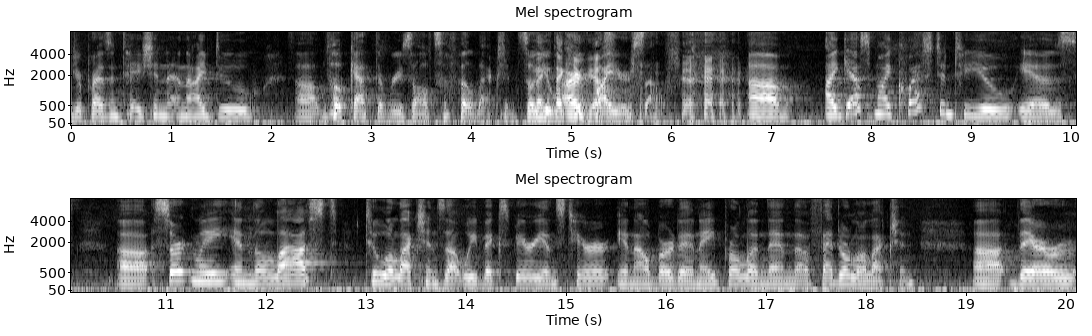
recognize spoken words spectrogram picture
your presentation, and I do uh, look at the results of elections, so Thank- you thank you, aren't by yes. yourself. Um, I guess my question to you is, uh, certainly in the last two elections that we've experienced here in Alberta in April and then the federal election, uh, there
